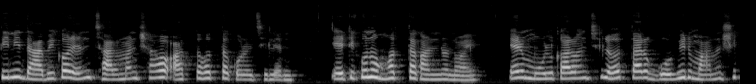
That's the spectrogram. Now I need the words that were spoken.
তিনি দাবি করেন, সালমান শাহ আত্মহত্যা করেছিলেন। এটি কোনো হত্যাকাণ্ড নয়। এর মূল কারণ ছিল তার গভীর মানসিক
